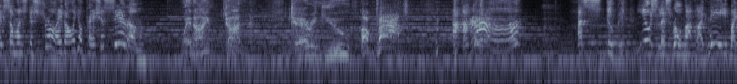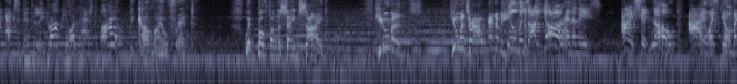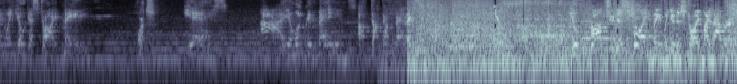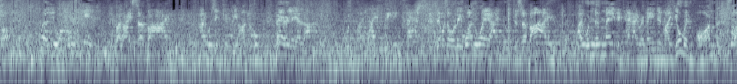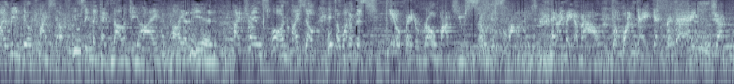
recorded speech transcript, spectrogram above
like someone's destroyed all your precious serum. When I'm done tearing you apart! Uh-uh. A stupid, useless robot like me might accidentally drop your last vial. Become my old friend. We're both on the same side. Humans! Humans are our enemies! Humans are your enemies! I should know. I was human when you destroyed me. What? Yes. I am what remains of Dr. Feltrax. You thought you destroyed me when you destroyed my laboratory. Well, you almost did, but I survived. I was injured beyond hope, barely alive. With my fast, there was only one way I knew to survive. I wouldn't have made it had I remained in my human form, so I rebuilt myself using the technology I had pioneered. I transformed myself into one of the stupid robots you so despise, and I made a vow to one day get revenge!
